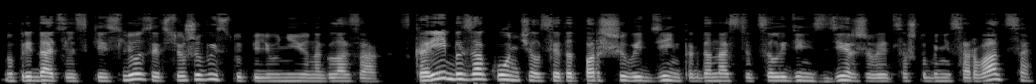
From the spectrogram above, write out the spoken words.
но предательские слезы все же выступили у нее на глазах. Скорей бы закончился этот паршивый день, когда Настя целый день сдерживается, чтобы не сорваться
